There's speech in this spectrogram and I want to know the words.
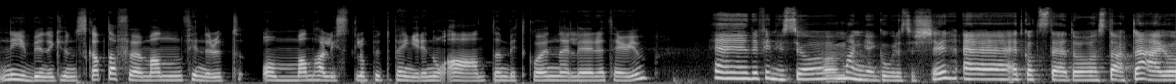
nybegynnerkunnskap da, før man finner ut om man har lyst til å putte penger i noe annet enn bitcoin eller Ethereum? Eh, det finnes jo mange gode ressurser. Eh, et godt sted å starte er jo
